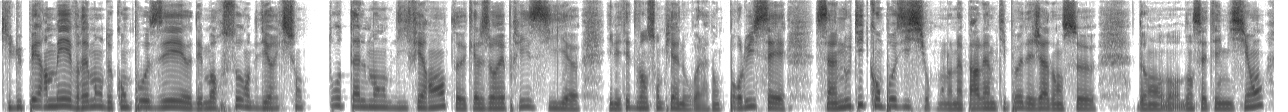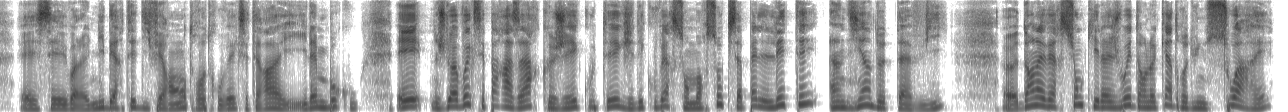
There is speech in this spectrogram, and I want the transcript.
qui lui permet vraiment de composer euh, des morceaux dans des directions totalement différentes qu'elles auraient prises si euh, il était devant son piano. Voilà. Donc pour lui, c'est c'est un outil de composition. On en a parlé un petit peu déjà dans ce dans dans, cette émission, et c'est voilà une liberté différente retrouvée, etc. Il aime beaucoup. Et je dois avouer que c'est par hasard que j'ai écouté, que j'ai découvert son morceau qui s'appelle L'été indien de ta vie, dans la version qu'il a jouée dans le cadre d'une soirée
